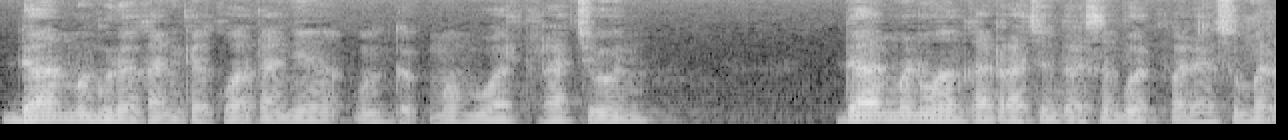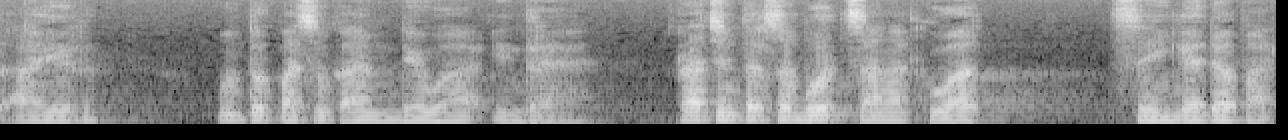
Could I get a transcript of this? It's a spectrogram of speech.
dan menggunakan kekuatannya untuk membuat racun dan menuangkan racun tersebut pada sumber air untuk pasukan Dewa Indra. Racun tersebut sangat kuat sehingga dapat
